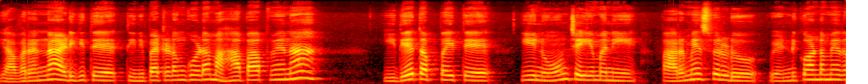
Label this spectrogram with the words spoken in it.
ఎవరన్నా అడిగితే తిని పెట్టడం కూడా మహాపాపమేనా? ఇదే తప్పైతే ఈ నోం చెయ్యమని పరమేశ్వరుడు వెండికొండ మీద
